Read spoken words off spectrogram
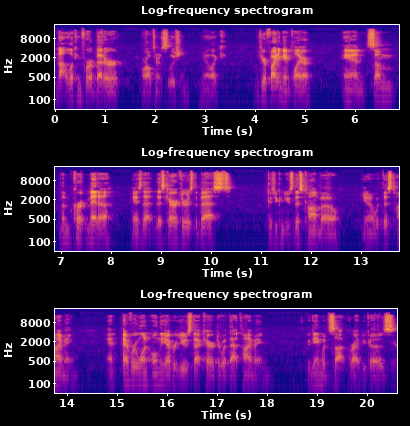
not looking for a better or alternate solution. You know, like if you're a fighting game player and some the current meta is that this character is the best because you can use this combo, you know, with this timing, and everyone only ever used that character with that timing, the game would suck, right? Because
